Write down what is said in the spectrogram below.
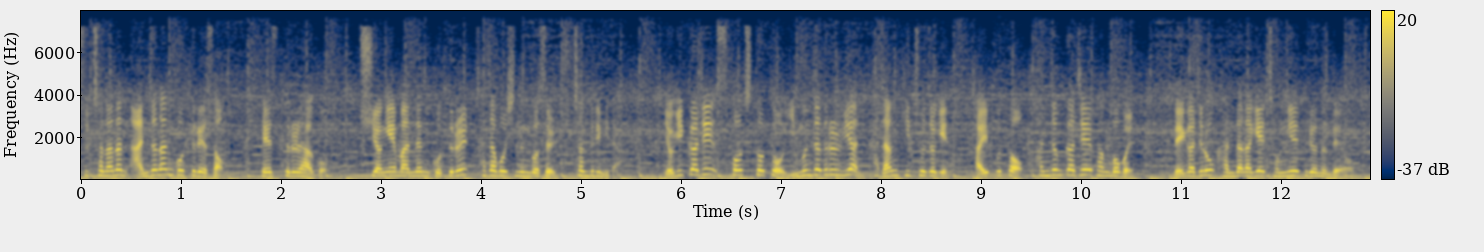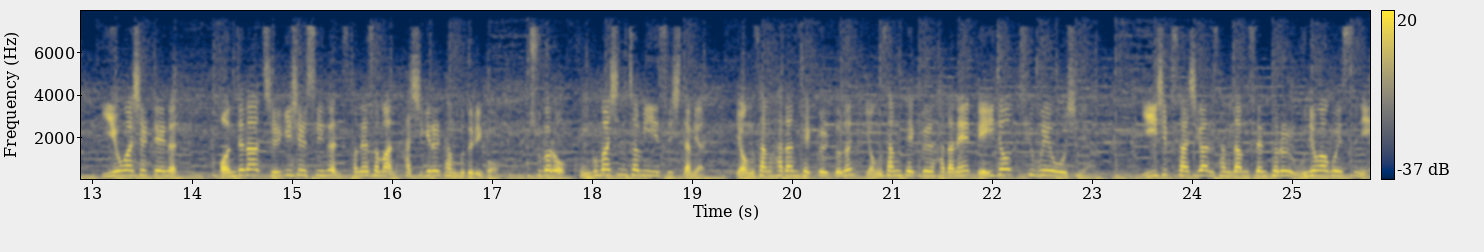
추천하는 안전한 곳들에서 테스트를 하고 취향에 맞는 곳들을 찾아보시는 것을 추천드립니다. 여기까지 스포츠 토토 입문자들을 위한 가장 기초적인 가입부터 환전까지의 방법을 네 가지로 간단하게 정리해 드렸는데요. 이용하실 때에는 언제나 즐기실 수 있는 선에서만 하시기를 당부드리고 추가로 궁금하신 점이 있으시다면 영상 하단 댓글 또는 영상 댓글 하단의 메이저 튜브에 오시면 24시간 상담 센터를 운영하고 있으니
